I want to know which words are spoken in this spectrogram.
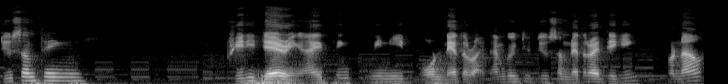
do something pretty daring. I think we need more netherite. I'm going to do some netherite digging for now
